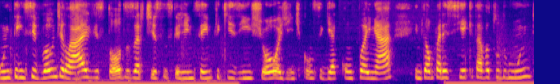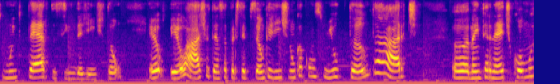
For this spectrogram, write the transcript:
um intensivão de lives, todos os artistas que a gente sempre quis ir em show, a gente conseguia acompanhar, então parecia que estava tudo muito, muito perto, assim, da gente. Então, eu, eu acho, eu tenho essa percepção que a gente nunca consumiu tanta arte uh, na internet como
